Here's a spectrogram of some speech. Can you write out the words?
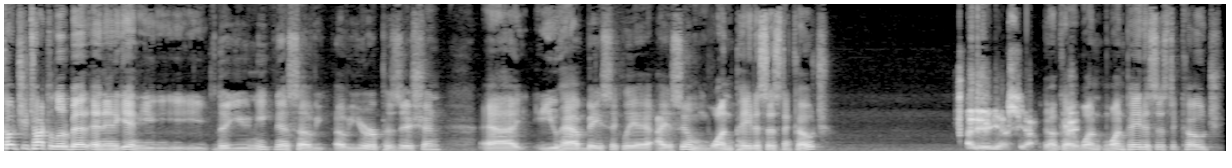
Coach, you talked a little bit, and, and again, you, you, the uniqueness of, of your position. Uh, you have basically, I assume, one paid assistant coach? I do. Yes. Yeah. Okay. One one paid assistant coach,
